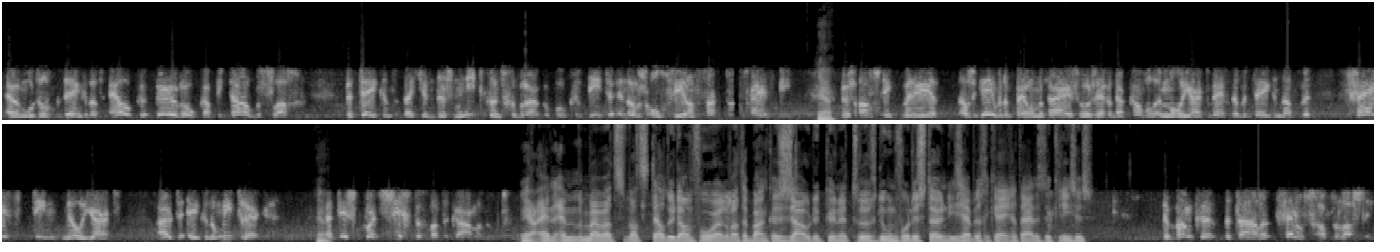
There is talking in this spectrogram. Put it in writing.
En we moeten ons bedenken dat elke euro kapitaalbeslag betekent dat je dus niet kunt gebruiken voor kredieten. En dat is ongeveer een factor 15. Ja. Dus als ik, als ik een van de parlementariërs wil zeggen, daar kan wel een miljard weg. Dat betekent dat we 15 miljard uit de economie trekken. Ja. Het is kortzichtig wat de Kamer doet. Ja, en, en, maar wat, wat stelt u dan voor wat de banken zouden kunnen terugdoen voor de steun die ze hebben gekregen tijdens de crisis? De banken betalen vennootschapsbelasting.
